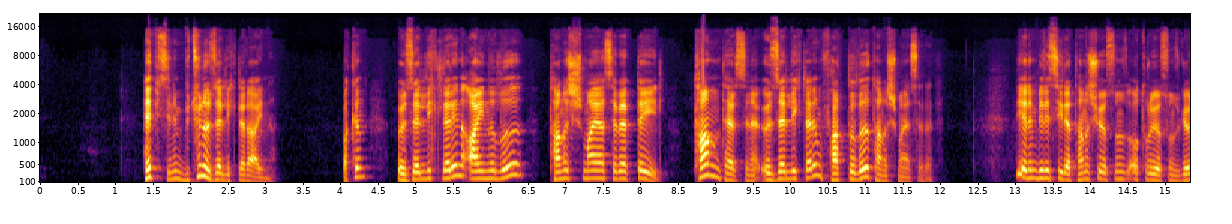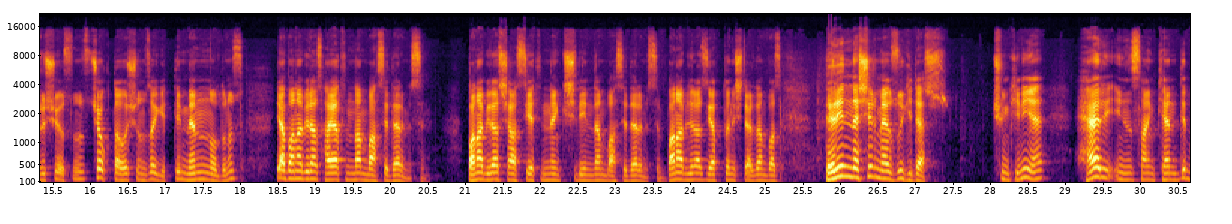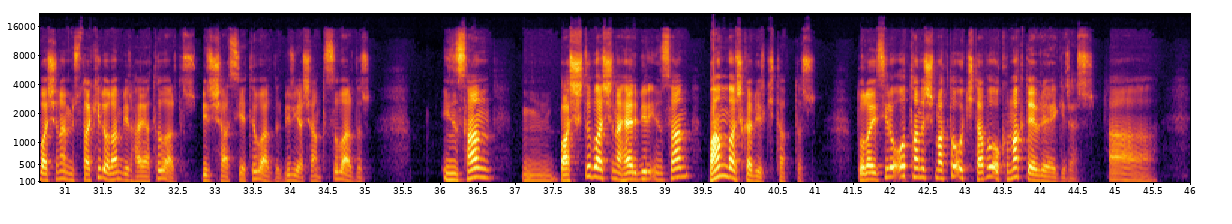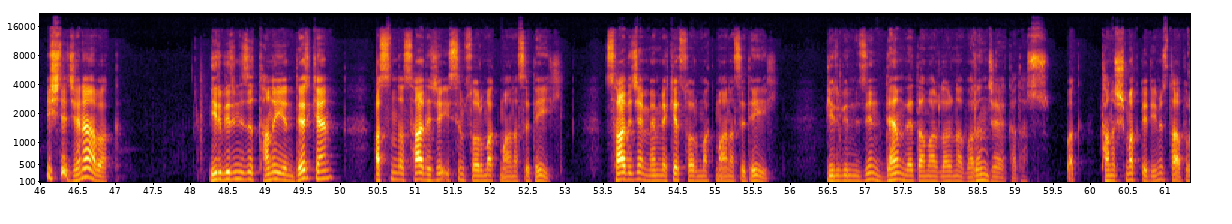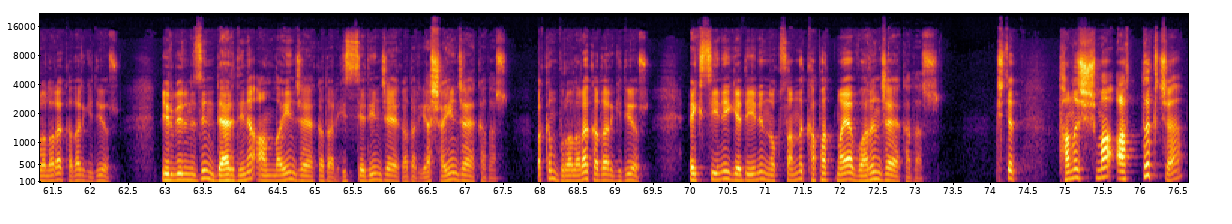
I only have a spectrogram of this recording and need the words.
Hepsinin bütün özellikleri aynı. Bakın özelliklerin aynılığı tanışmaya sebep değil. Tam tersine özelliklerin farklılığı tanışmaya sebep. Diyelim birisiyle tanışıyorsunuz, oturuyorsunuz, görüşüyorsunuz. Çok da hoşunuza gitti, memnun oldunuz. Ya bana biraz hayatından bahseder misin? Bana biraz şahsiyetinden, kişiliğinden bahseder misin? Bana biraz yaptığın işlerden bahseder Derinleşir mevzu gider. Çünkü niye? Her insan kendi başına müstakil olan bir hayatı vardır. Bir şahsiyeti vardır, bir yaşantısı vardır. İnsan başlı başına her bir insan bambaşka bir kitaptır. Dolayısıyla o tanışmakta o kitabı okumak devreye girer. Aa, işte Cenab-ı Hak birbirinizi tanıyın derken aslında sadece isim sormak manası değil. Sadece memleket sormak manası değil. Birbirinizin dem ve damarlarına varıncaya kadar. Bak tanışmak dediğimiz ta buralara kadar gidiyor. Birbirinizin derdini anlayıncaya kadar, hissedinceye kadar, yaşayıncaya kadar. Bakın buralara kadar gidiyor eksiğini, gediğini, noksanını kapatmaya varıncaya kadar. İşte tanışma arttıkça,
